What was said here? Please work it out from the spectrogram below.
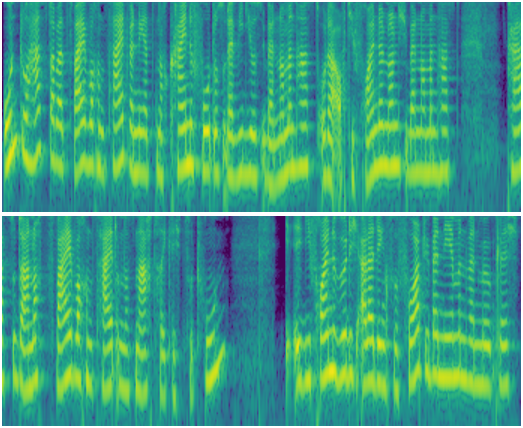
Und du hast aber zwei Wochen Zeit, wenn du jetzt noch keine Fotos oder Videos übernommen hast oder auch die Freunde noch nicht übernommen hast, hast du da noch zwei Wochen Zeit, um das nachträglich zu tun. Die Freunde würde ich allerdings sofort übernehmen, wenn möglich.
